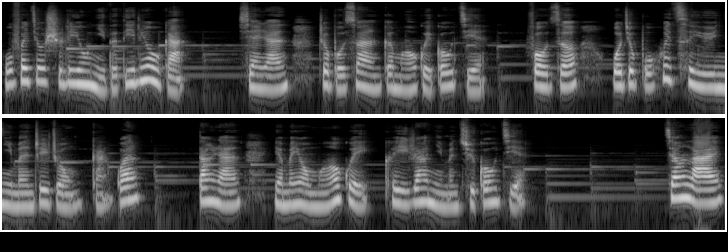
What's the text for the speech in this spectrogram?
无非就是利用你的第六感。显然，这不算跟魔鬼勾结，否则我就不会赐予你们这种感官。当然，也没有魔鬼可以让你们去勾结。将来，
